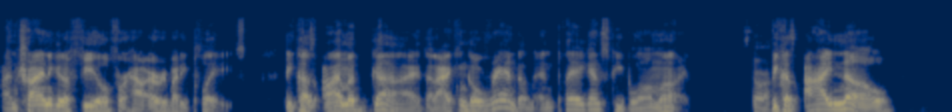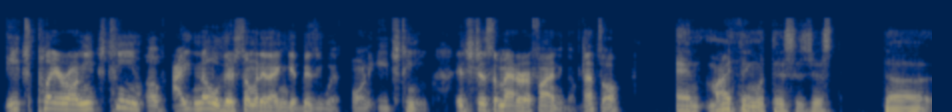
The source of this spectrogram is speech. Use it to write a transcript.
I'm trying to get a feel for how everybody plays because I'm a guy that I can go random and play against people online sure because I know each player on each team of I know there's somebody that I can get busy with on each team. It's just a matter of finding them. That's all. and my thing with this is just the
